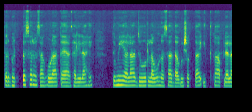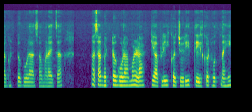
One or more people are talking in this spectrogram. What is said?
तर घट्टसर असा गोळा तयार झालेला आहे. तुम्ही याला जोर लावून असा दाबू शकता. इतका आपल्याला घट्ट गोळा असा मळायचा. असा घट्ट गोळा मळला की आपली कचोरी तेलकट होत नाही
